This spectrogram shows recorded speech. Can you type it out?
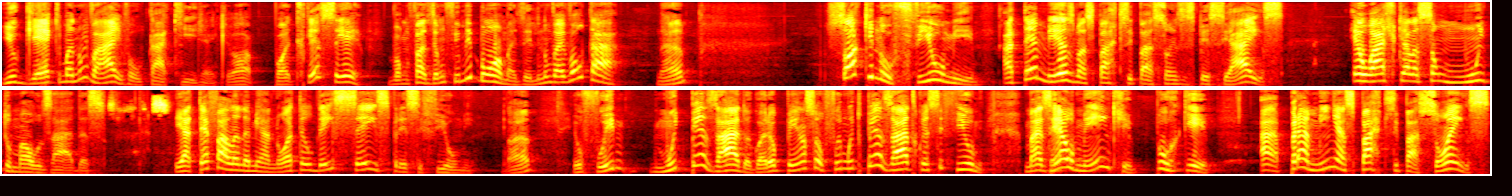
E o Jackman não vai voltar aqui, gente. Ó, pode esquecer. Vamos fazer um filme bom, mas ele não vai voltar, né? Só que no filme, até mesmo as participações especiais, eu acho que elas são muito mal usadas. E até falando a minha nota, eu dei 6 para esse filme, né? Eu fui muito pesado. Agora eu penso, eu fui muito pesado com esse filme. Mas realmente, porque para mim as participações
